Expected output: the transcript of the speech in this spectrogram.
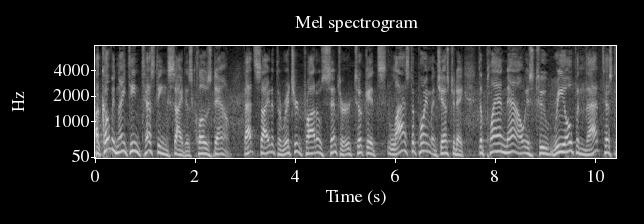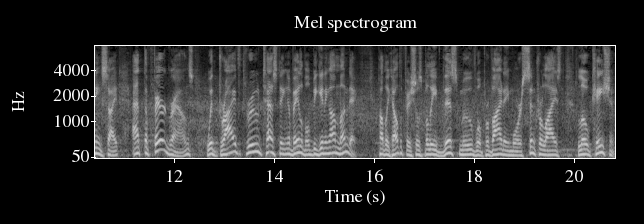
A COVID 19 testing site has closed down. That site at the Richard Prado Center took its last appointment yesterday. The plan now is to reopen that testing site at the fairgrounds with drive through testing available beginning on Monday. Public health officials believe this move will provide a more centralized location.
